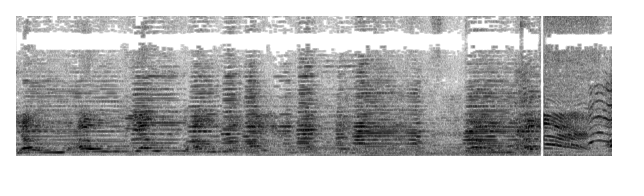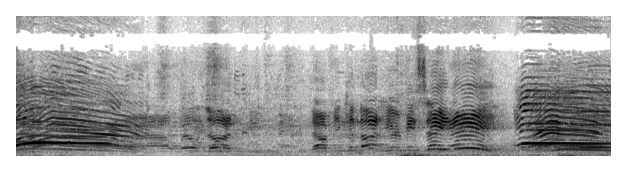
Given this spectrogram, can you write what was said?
Yo ho, yo ho, yo ho. Ah, Well done. Now, if you cannot hear me, say A. No,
